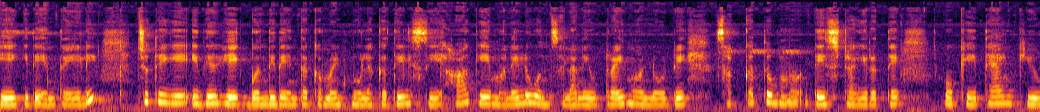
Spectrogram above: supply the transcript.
ಹೇಗಿದೆ ಅಂತ ಹೇಳಿ. ಜೊತೆಗೆ ಇದು ಹೇಗೆ ಬಂದಿದೆ ಅಂತ ಕಮೆಂಟ್ ಮೂಲಕ ತಿಳಿಸಿ. ಹಾಗೆ ಮನೇಲೂ ಒಂದು ಸಲ ನೀವು ಟ್ರೈ ಮಾಡಿ ನೋಡಿರಿ. ಸಖತ್ತು ಟೇಸ್ಟ್ ಆಗಿರುತ್ತೆ. ಓಕೆ ಥ್ಯಾಂಕ್ ಯು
